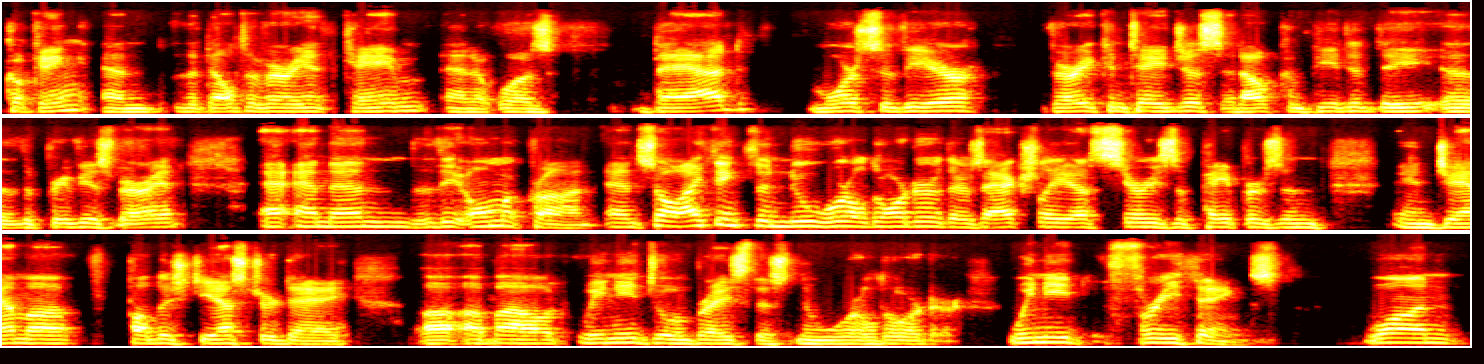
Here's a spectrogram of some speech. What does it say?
cooking, and the Delta variant came, and it was bad, more severe, very contagious. It outcompeted the uh, the previous variant, and, and, then the Omicron. And so I think the New World Order. There's actually a series of papers in in JAMA published yesterday uh, about we need to embrace this New World Order. We need three things. One,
